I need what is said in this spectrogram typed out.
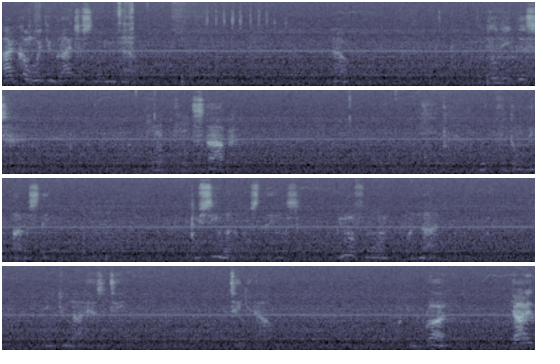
I'd come with you, but I just know you now. Now, you'll need this. Can't take Stop. Don't make my mistake. You see one of those things, uniform or not, you do not hesitate. Take it out. Or you run. Got it?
